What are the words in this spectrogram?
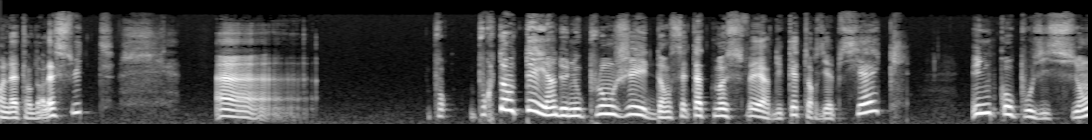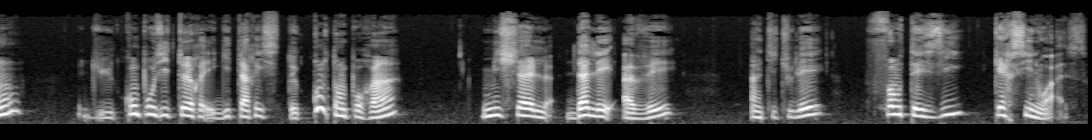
en attendant la suite, pour, tenter hein, de nous plonger dans cette atmosphère du XIVe siècle, une composition du compositeur et guitariste contemporain Michel Dallé-Ave, intitulée Fantaisie kersinoise.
